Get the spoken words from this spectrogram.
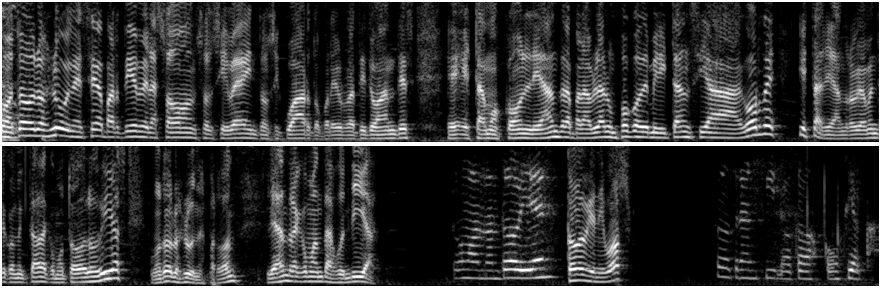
Bueno, todos los lunes, eh, a partir de las 11, 11 y 20, 11 y cuarto, por ahí un ratito antes, eh, estamos con Leandra para hablar un poco de militancia gorde. Y está Leandra, obviamente, conectada como todos los días, como todos los lunes, perdón. Leandra, ¿cómo andás? Buen día. ¿Cómo andan? ¿Todo bien? ¿Todo bien? ¿Y vos? Todo tranquilo acá, como fiaca.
